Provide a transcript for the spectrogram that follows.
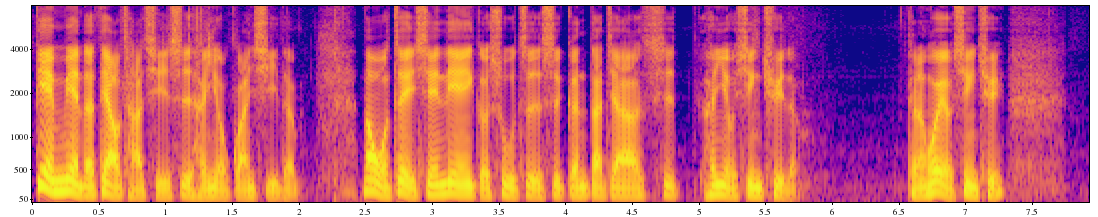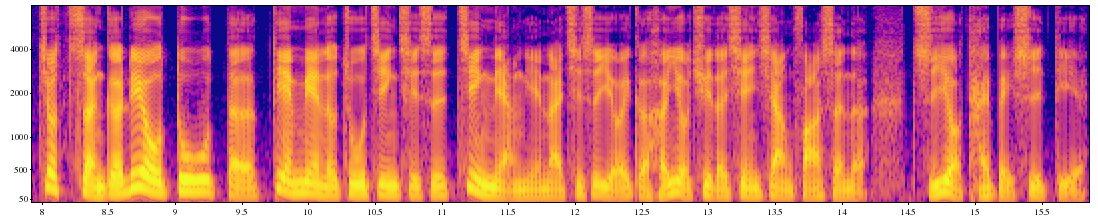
店面的调查，其实是很有关系的。那我这里先念一个数字，是跟大家是很有兴趣的，可能会有兴趣。就整个六都的店面的租金，其实近两年来，其实有一个很有趣的现象发生了，只有台北市跌。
